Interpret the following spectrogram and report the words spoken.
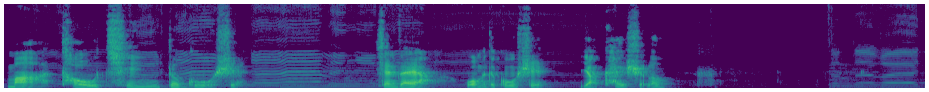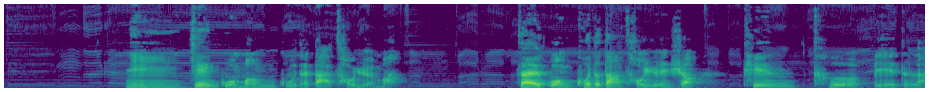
马头琴》的故事。现在呀，我们的故事要开始喽。你见过蒙古的大草原吗？在广阔的大草原上。天特别的蓝，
